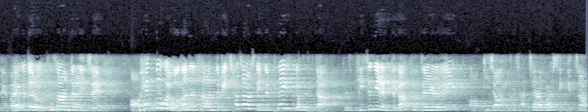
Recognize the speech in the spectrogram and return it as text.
네, 말 그대로 그 사람들은 이제 어, 행복을 원하는 사람들이 찾아올 수 있는 플레이스가 된다. 그래서 디즈니랜드가 그들의 어, 비전 그 자체라고 할 수 있겠죠.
